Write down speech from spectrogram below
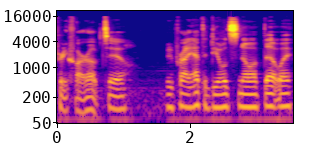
Pretty far up, too. We'd probably have to deal with snow up that way.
